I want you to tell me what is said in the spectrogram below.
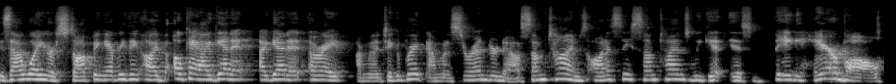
Is that why you're stopping everything? I, okay, I get it. I get it. All right, I'm going to take a break. I'm going to surrender now. Sometimes, honestly, sometimes we get this big hairball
